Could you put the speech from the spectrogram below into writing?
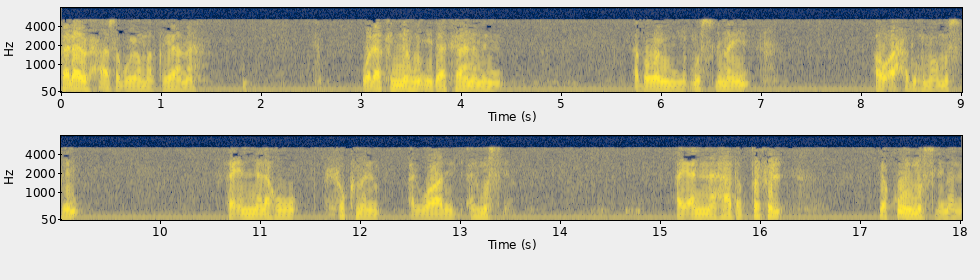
فلا يحاسب يوم القيامة. ولكنه إذا كان من أبوين مسلمين أو أحدهما مسلم فإن له حكم الوالد المسلم. أي أن هذا الطفل يكون مسلما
